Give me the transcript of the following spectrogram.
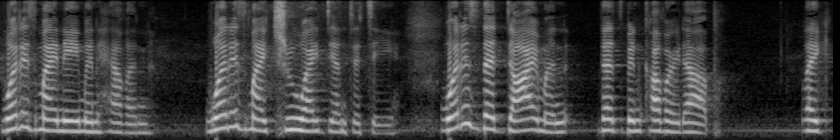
What is my name in heaven? What is my true identity? What is that diamond that's been covered up? Like,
